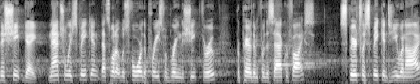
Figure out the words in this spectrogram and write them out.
this sheep gate, naturally speaking, that's what it was for. The priest would bring the sheep through, prepare them for the sacrifice spiritually speaking to you and I,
